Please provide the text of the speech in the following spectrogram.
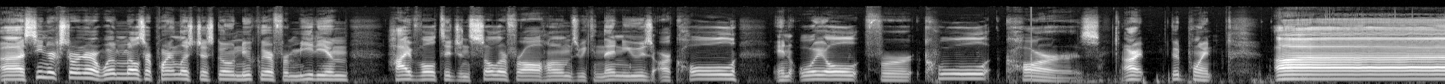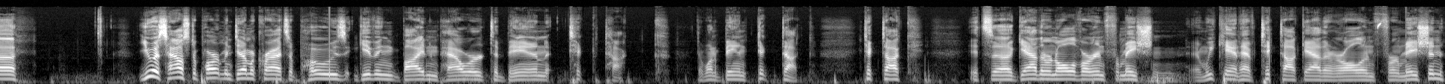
Uh, senior extraordinaire windmills are pointless. Just go nuclear for medium, high voltage, and solar for all homes. We can then use our coal and oil for cool cars. All right, good point. Uh, U.S. House Department Democrats oppose giving Biden power to ban TikTok. They want to ban TikTok. TikTok, it's uh, gathering all of our information, and we can't have TikTok gathering all information.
